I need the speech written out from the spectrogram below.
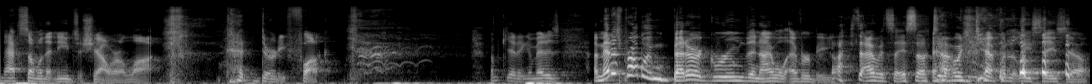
That's someone that needs a shower a lot. that dirty fuck. I'm kidding. Ahmed is Ahmed is probably better groomed than I will ever be. I would say so too. I would definitely say so.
